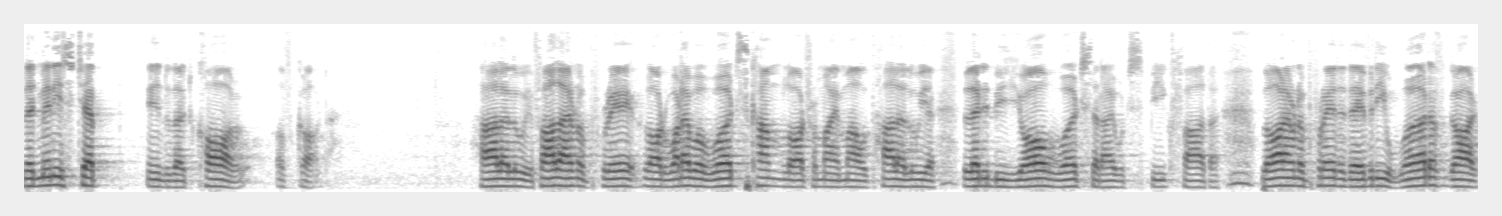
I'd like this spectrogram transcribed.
Let many step into that call of God. Hallelujah. Father, I want to pray, Lord, whatever words come, Lord, from my mouth, hallelujah, let it be your words that I would speak, Father. Lord, I want to pray that every word of God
